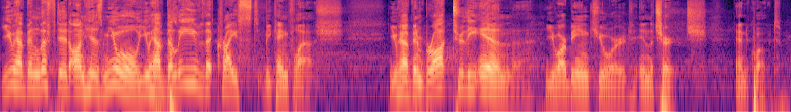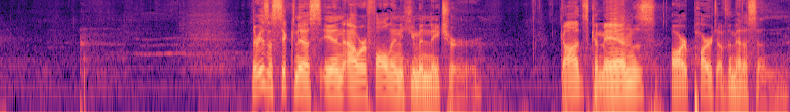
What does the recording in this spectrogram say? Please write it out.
You have been lifted on his mule. You have believed that Christ became flesh. You have been brought to the inn. You are being cured in the church. End quote. There is a sickness in our fallen human nature. God's commands are part of the medicine.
